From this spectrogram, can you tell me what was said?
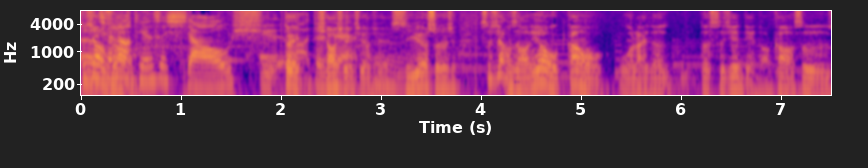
是这样子，前两天是小雪，对，小雪小雪，十一月十二日是这样子啊，因为我刚好我来的的时间点啊，刚好是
